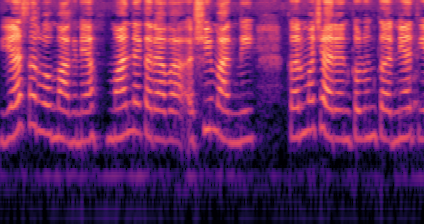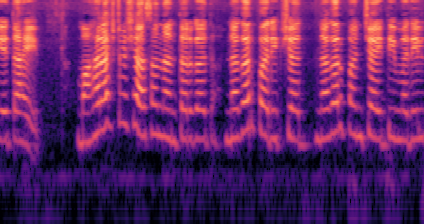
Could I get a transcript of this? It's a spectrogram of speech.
या सर्व मागण्या मान्य करावा अशी मागणी कर्मचाऱ्यांकडून करण्यात येत आहे. महाराष्ट्र शासन अंतर्गत नगर परिषद नगरपंचायतीमधील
